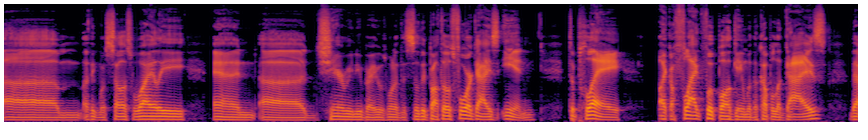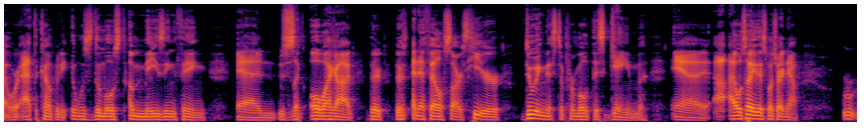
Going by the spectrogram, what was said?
um, I think Marcellus Wiley and uh, Jeremy Newberry was one of the so they brought those four guys in to play like a flag football game with a couple of guys that were at the company. It was the most amazing thing. And it was just like, oh my God, there, there's NFL stars here doing this to promote this game. And I, I will tell you this much right now. R-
